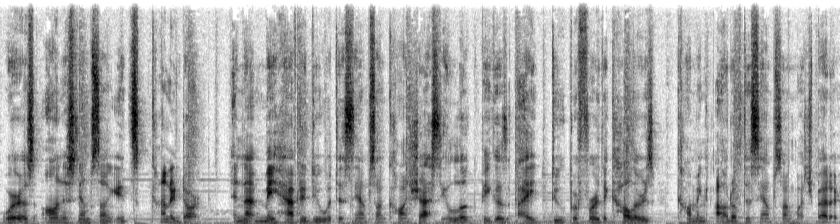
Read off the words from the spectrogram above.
whereas on the Samsung, it's kinda dark. And that may have to do with the Samsung contrasty look because I do prefer the colors coming out of the Samsung much better.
